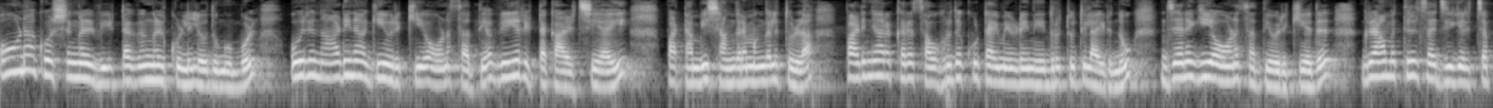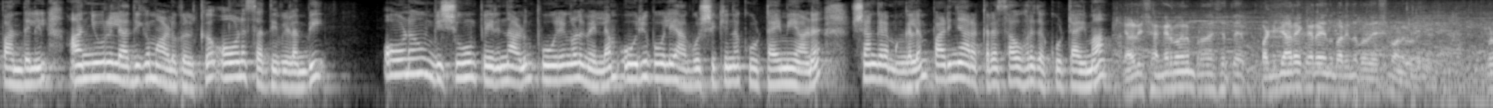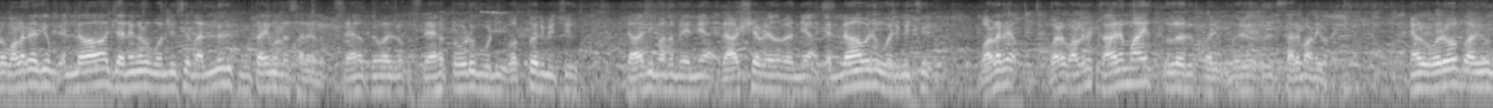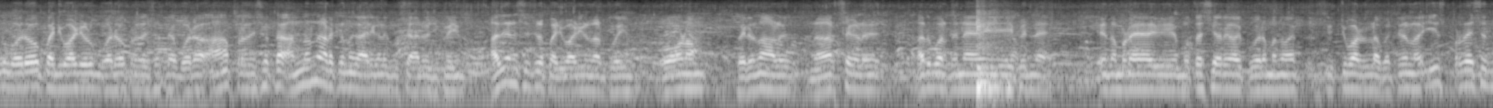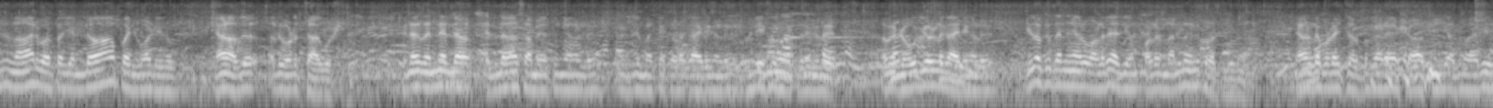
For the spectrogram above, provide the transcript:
ഓണാഘോഷങ്ങൾ വീട്ടകങ്ങൾക്കുള്ളിൽ ഒതുങ്ങുമ്പോൾ ഒരു നാടിനാകി ഒരുക്കിയ ഓണസദ്യ വേറിട്ട കാഴ്ചയായി. പട്ടാമ്പി ശങ്കരമംഗലത്തുള്ള പടിഞ്ഞാറക്കര സൗഹൃദ കൂട്ടായ്മയുടെ നേതൃത്വത്തിലായിരുന്നു ജനകീയ ഓണസദ്യ ഒരുക്കിയത്. ഗ്രാമത്തിൽ സജ്ജീകരിച്ച പന്തലിൽ അഞ്ഞൂറിലധികം ആളുകൾക്ക് ഓണസദ്യ വിളമ്പി. ഓണവും വിഷുവും പെരുന്നാളും പൂരങ്ങളുമെല്ലാം ഒരുപോലെ ആഘോഷിക്കുന്ന കൂട്ടായ്മയാണ് ശങ്കരമംഗലം പടിഞ്ഞാറക്കര സൗഹൃദ കൂട്ടായ്മ. ഞങ്ങൾ ശങ്കരമംഗലം പ്രദേശത്തെ പടിഞ്ഞാറേക്കര എന്ന് പറയുന്ന പ്രദേശമാണ് ഇവിടെ വളരെയധികം എല്ലാ ജനങ്ങളും ഒന്നിച്ച് നല്ലൊരു കൂട്ടായ്മയുള്ള സ്ഥലമാണ്. സ്നേഹത്തിന് സ്നേഹത്തോടു കൂടി ഒത്തൊരുമിച്ച് ജാതി രാഷ്ട്രീയഭേദമേന്യ രാഷ്ട്രീയ ഭേദമേന്യ എല്ലാവരും ഒരുമിച്ച് വളരെ വള- വളരെ കാലമായി ഉള്ള ഒരു ഒരു സ്ഥലമാണ് ഇവിടെ. ഞങ്ങൾ ഓരോ പറയുന്നതും ഓരോ പരിപാടികളും ഓരോ പ്രദേശത്തെ ഓരോ ആ പ്രദേശത്തെ അന്നന്ന് നടക്കുന്ന കാര്യങ്ങളെക്കുറിച്ച് ആലോചിക്കുകയും അതിനനുസരിച്ചുള്ള പരിപാടികൾ നടത്തുകയും ഓണം പെരുന്നാൾ നേർച്ചകൾ അതുപോലെ തന്നെ ഈ പിന്നെ നമ്മുടെ ഈ മുത്തശ്ശേറി പൂരം എന്ന ചുറ്റുപാടുള്ള പറ്റുന്ന ഈ പ്രദേശത്തിന് നാല് ഭാഗത്തെ എല്ലാ പരിപാടികളും ഞാനത് അത് ഇവിടെ ആഘോഷിക്കും. പിന്നെ തന്നെ എല്ലാ എല്ലാ സമയത്തും ഞങ്ങൾ മറ്റൊക്കെയുള്ള കാര്യങ്ങൾ വലിയ അവരുടെ അവർ രോഗികളുടെ കാര്യങ്ങൾ ഇതൊക്കെ തന്നെ ഞങ്ങൾ വളരെയധികം വളരെ നല്ല നല്ല പ്രവർത്തിക്കുന്നതാണ്. ഞങ്ങളുടെ ഇവിടെ ചെറുപ്പക്കാരെ ഷാഫി അതുമാതിരി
